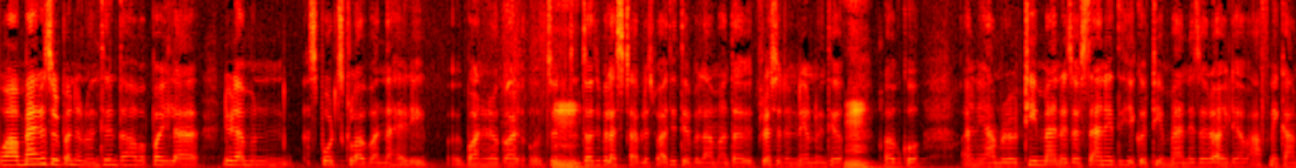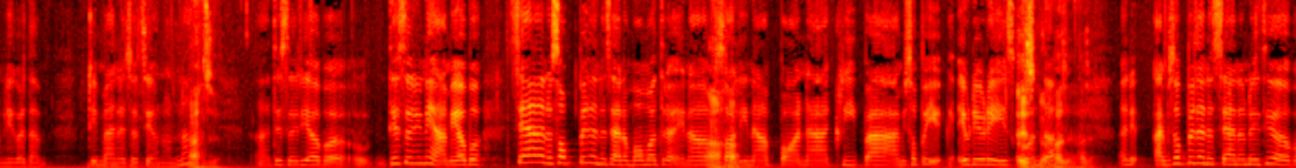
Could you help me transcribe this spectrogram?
उहाँ म्यानेजर पनि हुनुहुन्थ्यो नि त। अब पहिला लिडामुन स्पोर्ट्स क्लब भन्दाखेरि भनेर जति बेला इस्टाब्लिस भएको थियो त्यो बेलामा त प्रेसिडेन्ट नै हुनुहुन्थ्यो क्लबको अनि हाम्रो टिम म्यानेजर सानैदेखिको टिम म्यानेजर अहिले अब आफ्नै कामले गर्दा टिम म्यानेजर चाहिँ हुनुहुन्न। त्यसरी अब त्यसरी नै हामी अब सानो सबैजना सानो म मात्र होइन सलिना पना कृपा हामी सबै एउटै एउटै एजको हो नि त। अनि हामी सबैजना सानो नै थियो अब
